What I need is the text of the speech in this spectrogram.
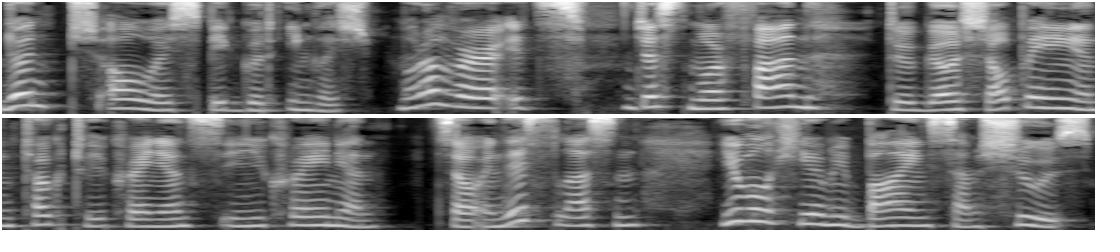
don't always speak good English. Moreover, it's just more fun to go shopping and talk to Ukrainians in Ukrainian. So in this lesson, you will hear me buying some shoes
